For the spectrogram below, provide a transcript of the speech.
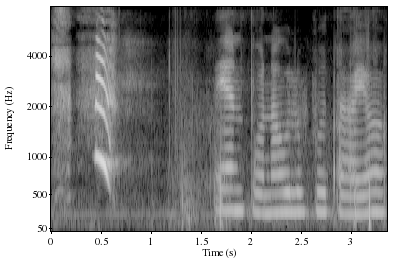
Ah! Ayan po, nahulog po tayo.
